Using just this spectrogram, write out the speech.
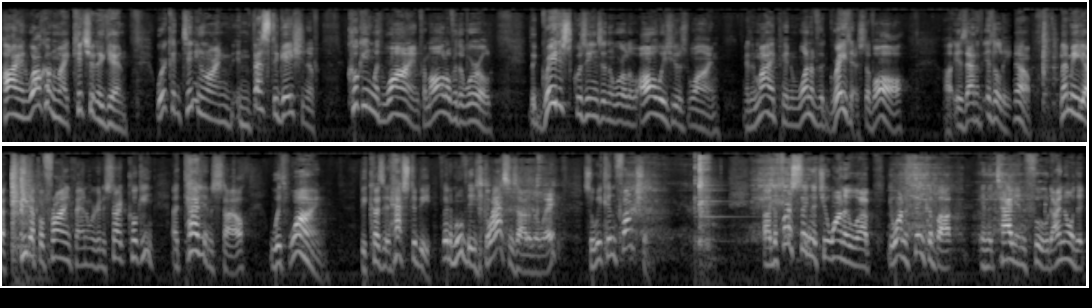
Hi, and welcome to my kitchen again. We're continuing our investigation of cooking with wine from all over the world. The greatest cuisines in the world have always used wine, and in my opinion, one of the greatest of all uh, is that of Italy. Now, let me uh, heat up a frying pan. We're going to start cooking Italian style with wine, because it has to be. I'm going to move these glasses out of the way so we can function. Uh, the first thing that you want to uh, you want to think about in Italian food, I know that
